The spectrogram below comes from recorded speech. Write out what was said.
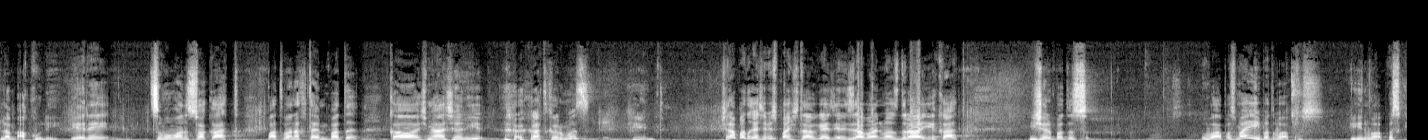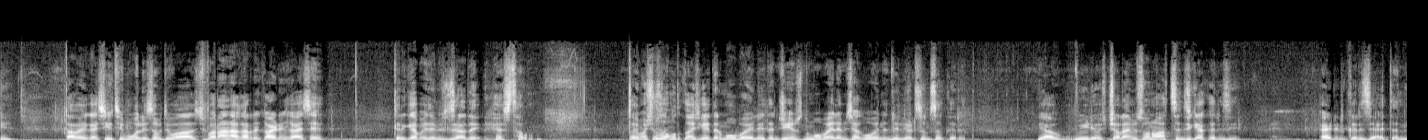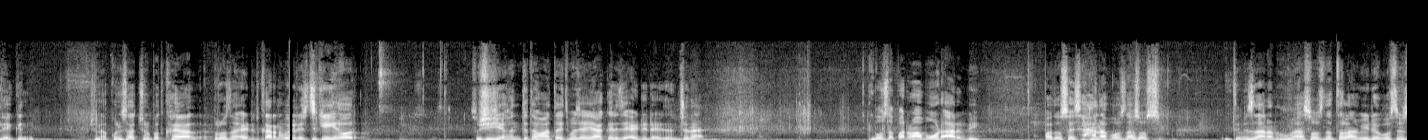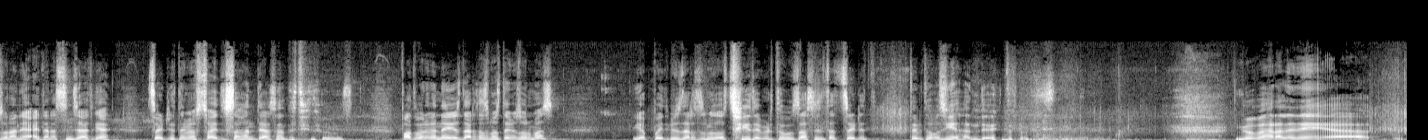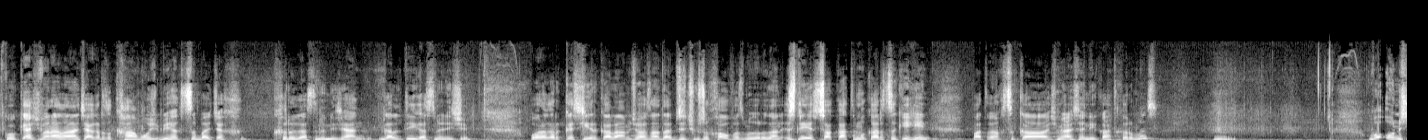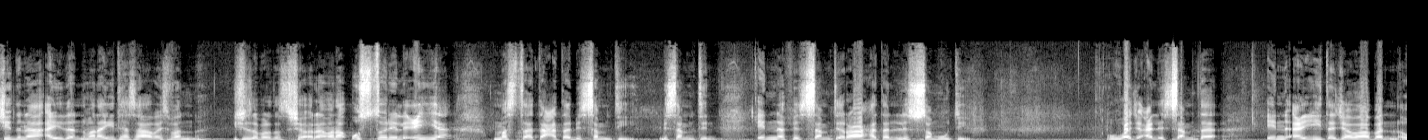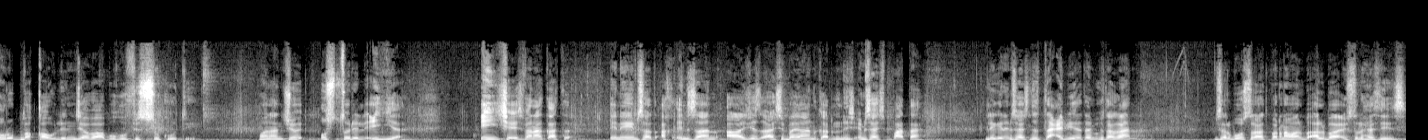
لم اکُلی یعنی ژٕ مہٕ وَن سۄ کَتھ پَتہٕ وَنَکھ تَمہِ پَتہٕ کاش مےٚ آسہِ ہا یہِ کَتھ کٔرمٕژ کِہیٖنۍ تہِ چھُنہ پَتہٕ گژھِ أمِس پَشتاو کیٛازِ ییٚلہِ زبانہِ منٛز درٛاے یہِ کَتھ یہِ چھَنہٕ پَتہٕ واپَس ما یی پَتہٕ واپَس یی نہٕ واپَس کینٛہہ تَوَے گژھِ یُتھُے مولوی صٲب تہِ واز چھِ پَران اگر رِکاڈِنٛگ آسہِ تیٚلہِ کیٛاہ پَزِ أمِس زیادٕ ہٮ۪س تھاوُن تۄہہِ ما چھُو تھوٚمُت کٲنٛسہِ ییٚتٮ۪ن موبایل ییٚتٮ۪ن چھِ أمۍ سُنٛد موبایل أمِس ہٮ۪کو ؤنِتھ ڈِلیٖٹ ژھٕن سا کٔرِتھ یا ویٖڈیو چھِ چَلان أمِس وَنو اَتھ ژٕ کیٛاہ کٔرِتھ یہِ ایڈِٹ کٔرِتھ زِ اَتٮ۪ن لیکِن چھُنہ کُنہِ ساتہٕ چھُنہٕ پَتہٕ خیال روزان ایڈِٹ کَرَن وٲلِس تہِ کِہیٖنۍ اور سُہ چھِ یِہَن تہِ تھاوان تٔتھۍ منٛز یا کٔرِو زِ ایڈِٹ ایڈِٹ چھُنہ بہٕ اوسُس نہ پَرناوان برونٛٹھ عربی پَتہٕ اوس اَسہِ ہَنَف اوس نہ سُہ اوس تٔمِس زانان ہُہ مےٚ سُہ اوس نہ تُلان ویٖڈیو بہٕ اوسُس تٔمِس وَنان ہے اَتٮ۪نَس ژھٕنۍ زِ اَتھ کیٛاہ ژٔٹِتھ تٔمۍ اوس سۄ تہِ سۄ ہَن تہِ آسان تٔتھی تھٲومٕژ پَتہٕ ووٚن مےٚ نٔیِس دَرسَس منٛز تٔمِس ووٚنمَس یا پٔتمِس دَرسَس منٛز اوس ژھٕے یِتھَے پٲٹھۍ تھٲومٕژ سۄ ژھٕنۍ تَتھ ژٔٹِتھ تٔمۍ تھٲومٕژ یہِ ہَن تہِ گوٚو بہرحال یعنی گوٚو کیٛاہ چھِ وَنان وَنان چھِ اگر ژٕ خاموش بیٚہکھ ژٕ بَچَکھ کھٕرٕ گژھنہٕ نِش غلطی گژھنہٕ نِش اور اگر کٔثیٖر کلام چھُ آسان تَمہِ سۭتۍ چھُکھ ژٕ خوفَس منٛز روزان اِسلیے سۄ کَتھ مہٕ کَر ژٕ کِہیٖنۍ پَتہٕ وَنکھ ژٕ کاش مےٚ ہا یہِ کَتھ کٔرمٕژ وۄنۍ وَنان یہِ تہِ ہسا آو اَسہِ وَننہٕ یہِ چھِ زَبردست شعرا وَنان سموٗتی وَجہِ اِن اَیی تہٕ جوابن رُبہ قولِن جواب حوٗفِس سکوٗتی وَنان چھُ اُستُرِل اِیا ای چھِ أسۍ وَنان کَتھ یعنی ییٚمہِ ساتہٕ اکھ اِنسان عاجِز آسہِ بَیان کَرنہٕ نِش أمِس آسہِ پَتہ لیکِن أمِس آسہِ نہٕ تعبیٖر تَمیُک تَگان مِثال بہٕ اوسُس راتھ پَرناوان بہٕ البا عصل حفیٖظ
